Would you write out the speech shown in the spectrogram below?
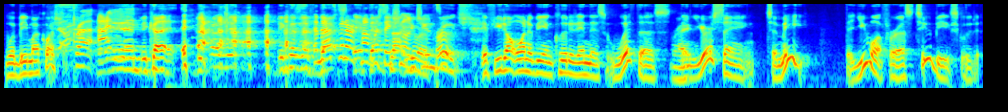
Would be my question. Bruh, I li- Because Because if And that's been our conversation that's not on your Juneteenth. approach, if you don't want to be included in this with us, Right. then you're saying to me that you want for us to be excluded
